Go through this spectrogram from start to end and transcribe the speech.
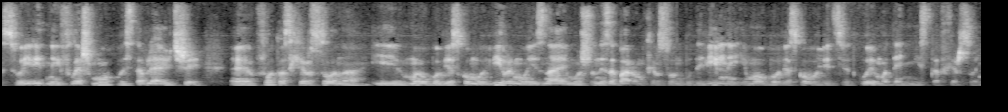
своєрідний флешмоб, виставляючи фото з Херсона. І ми обов'язково віримо і знаємо, що незабаром Херсон буде вільний, і ми обов'язково відсвяткуємо День міста в Херсоні.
